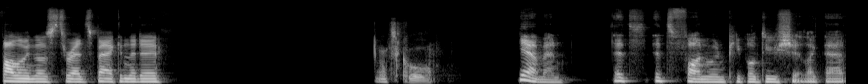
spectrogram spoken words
following those threads back in the day. That's cool. Yeah, man. It's it's fun when people do shit like that.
